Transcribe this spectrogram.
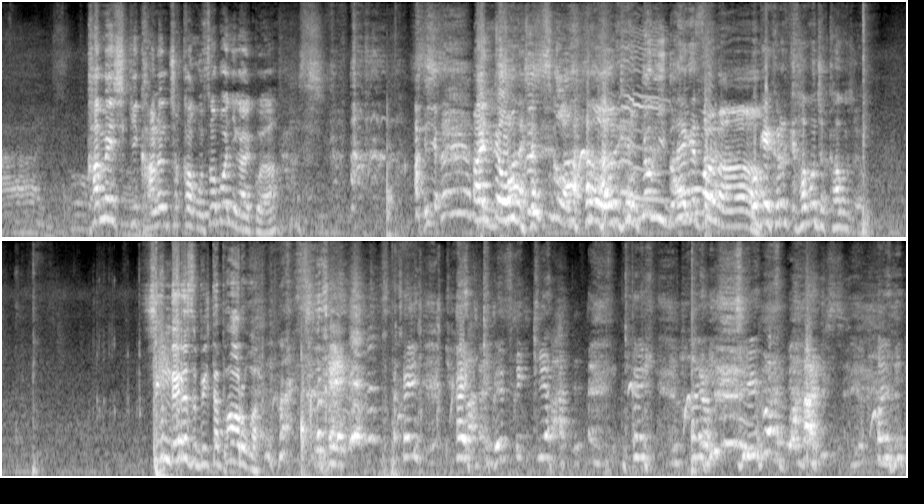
아. 카메시키 가는 척하고 서버니 갈 거야. 아니, 아니 근데 어쩔 수가 없어. 공격이 너무 알겠어. 많아. 오케이 그렇게 가보죠 가보죠 지금 내려서 밀타 파워로 가. 야이 개새끼야 아니 제발 아니 아니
